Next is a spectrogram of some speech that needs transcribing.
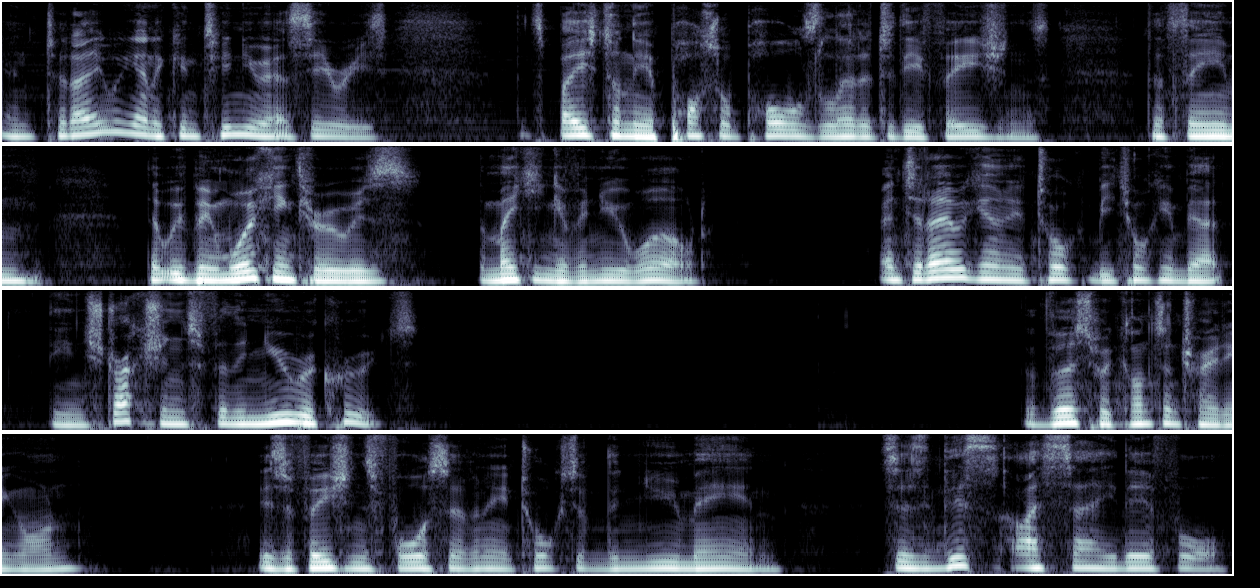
And today we're going to continue our series that's based on the Apostle Paul's letter to the Ephesians. The theme that we've been working through is the making of a new world. And today we're going to talk, be talking about the instructions for the new recruits. The verse we're concentrating on is Ephesians 4:17. It talks of the new man. It says, This I say, therefore,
